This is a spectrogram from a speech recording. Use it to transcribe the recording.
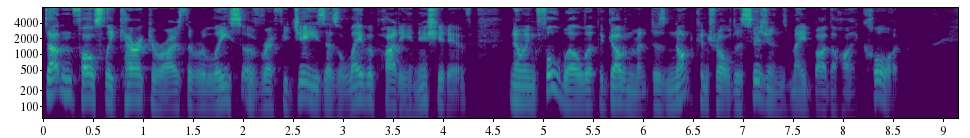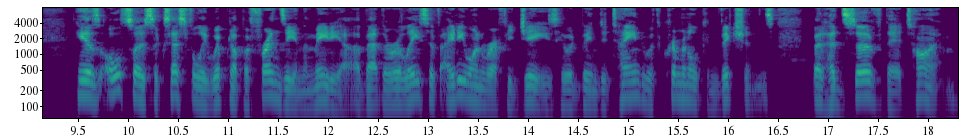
Dutton falsely characterised the release of refugees as a Labor Party initiative, knowing full well that the government does not control decisions made by the High Court. He has also successfully whipped up a frenzy in the media about the release of 81 refugees who had been detained with criminal convictions but had served their time.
